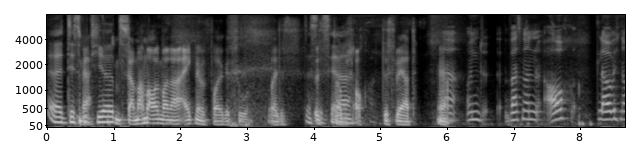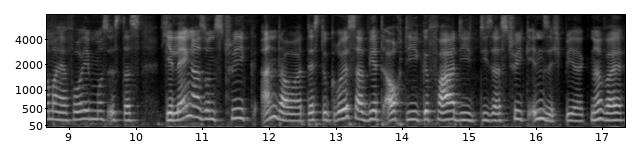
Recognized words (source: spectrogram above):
äh, diskutiert. Ja, da machen wir auch mal eine eigene Folge zu, weil das, das ist, ist ja, glaube ich, auch das wert. Ja. ja, und was man auch, glaube ich, nochmal hervorheben muss, ist, dass je länger so ein Streak andauert, desto größer wird auch die Gefahr, die dieser Streak in sich birgt. Ne? Weil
